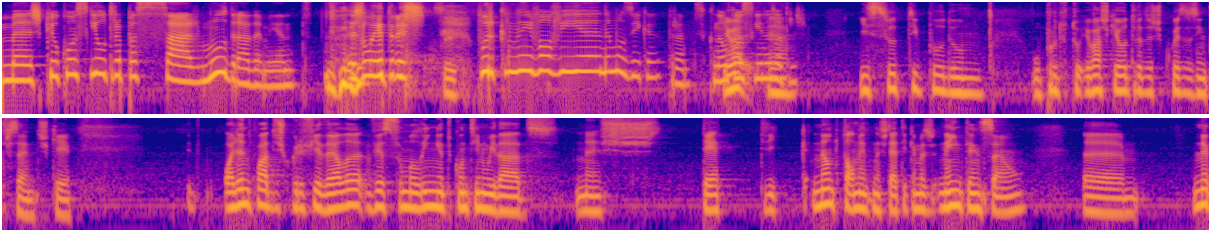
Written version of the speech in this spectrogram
mas que eu consegui ultrapassar moderadamente as letras porque me envolvia na música, pronto, que não eu, consegui nas outras. Isso tipo do o produtor, eu acho que é outra das coisas interessantes, que é olhando para a discografia dela, vê-se uma linha de continuidade na estética, não totalmente na estética, mas na intenção, uh, na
